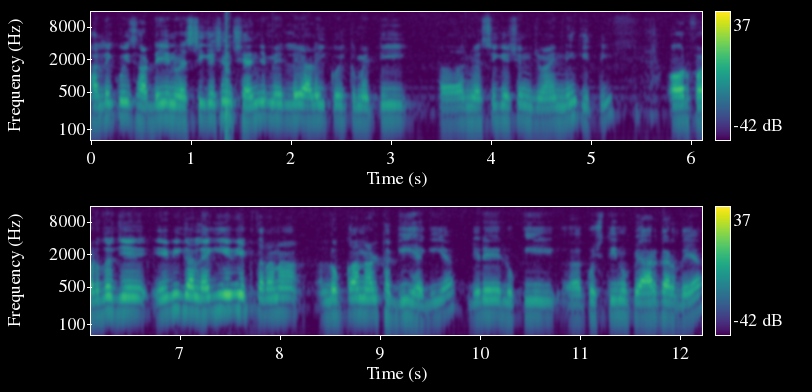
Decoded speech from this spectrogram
ਹਾਲੇ ਕੋਈ ਸਾਡੀ ਇਨਵੈਸਟੀਗੇਸ਼ਨ ਛਿੰਝ ਮੇਲੇ ਵਾਲੀ ਕੋਈ ਕਮੇਟੀ ਇਨਵੈਸਟੀਗੇਸ਼ਨ ਜੁਆਇਨ ਨਹੀਂ ਕੀਤੀ। ਔਰ ਫਰਦਰ ਜੇ ਇਹ ਵੀ ਗੱਲ ਹੈਗੀ ਇਹ ਵੀ ਇੱਕ ਤਰ੍ਹਾਂ ਨਾਲ ਲੋਕਾਂ ਨਾਲ ਠੱਗੀ ਹੈਗੀ ਆ ਜਿਹੜੇ ਲੋਕੀ ਕੁਸ਼ਤੀ ਨੂੰ ਪਿਆਰ ਕਰਦੇ ਆ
